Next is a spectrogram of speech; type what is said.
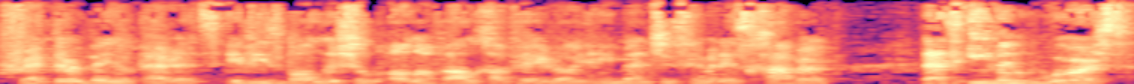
Frekter Rabbeinu Peretz, if he's Baal Lishal Olav al Chavero and he mentions him and his chaver, that's even worse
